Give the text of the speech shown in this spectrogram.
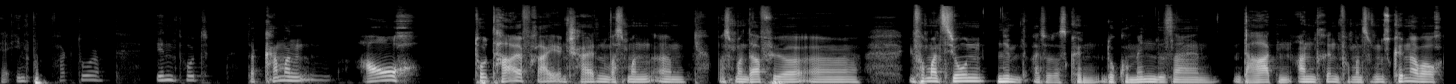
der Input-Faktor? Input, da kann man auch total frei entscheiden, was man, ähm, was man dafür äh, Informationen nimmt. Also das können Dokumente sein, Daten, andere Informationen. Es können aber auch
